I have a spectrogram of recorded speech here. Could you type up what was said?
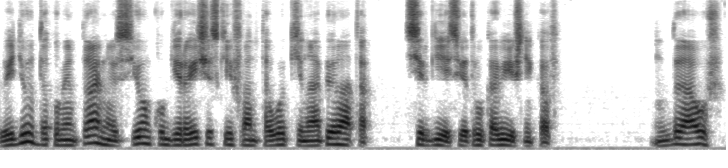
ведет документальную съемку героический фронтовой кинооператор Сергей Светрукавишников. Да уж,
